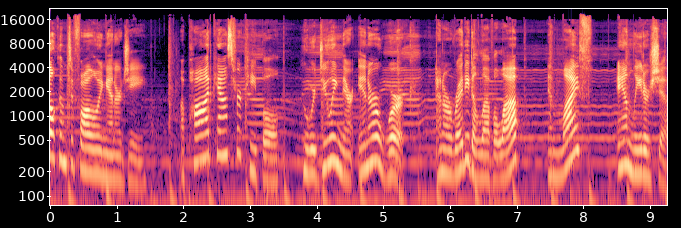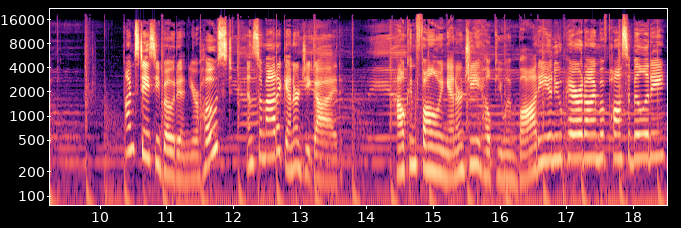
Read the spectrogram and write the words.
Welcome to Following Energy, a podcast for people who are doing their inner work and are ready to level up in life and leadership. I'm Staci Boden, your host and somatic energy guide. How can following energy help you embody a new paradigm of possibility?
